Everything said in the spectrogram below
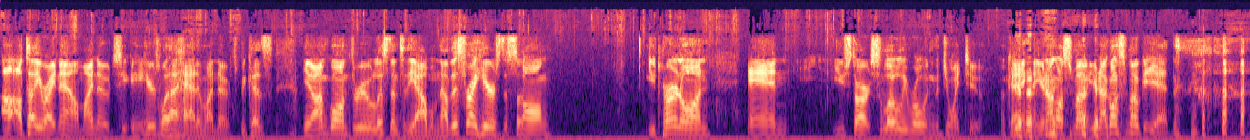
I'll, I'll tell you right now, my notes. Here's what I had in my notes because you know I'm going through listening to the album. Now this right here is the song. You turn it on, and you start slowly rolling the joint to. Okay, Now, you're not gonna smoke. You're not gonna smoke it yet.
